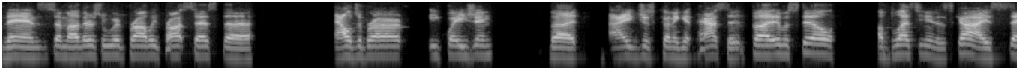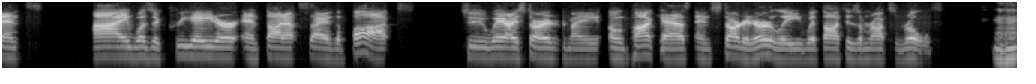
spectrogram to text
than some others who would probably process the algebra equation, but I just couldn't get past it. But it was still a blessing in disguise since I was a creator and thought outside of the box to where I started my own podcast and started early with Autism Rocks and Rolls. Mm-hmm.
